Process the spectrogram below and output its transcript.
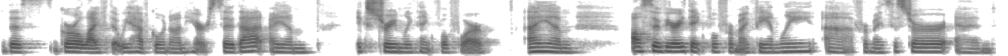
this girl life that we have going on here. So that I am extremely thankful for. I am also very thankful for my family, uh, for my sister and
